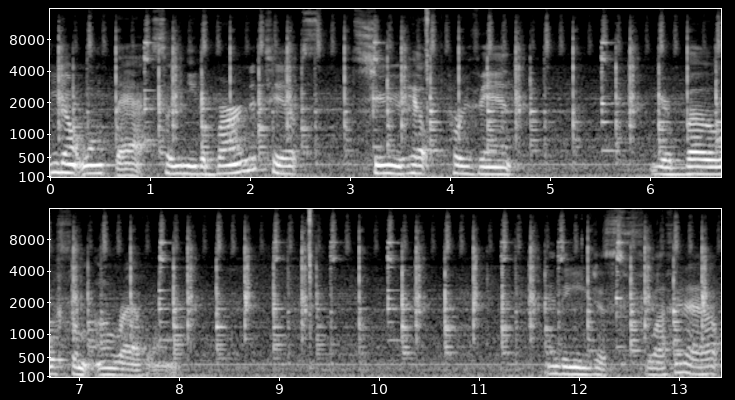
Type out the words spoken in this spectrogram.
You don't want that. So you need to burn the tips to help prevent your bow from unraveling. And then you just fluff it out.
